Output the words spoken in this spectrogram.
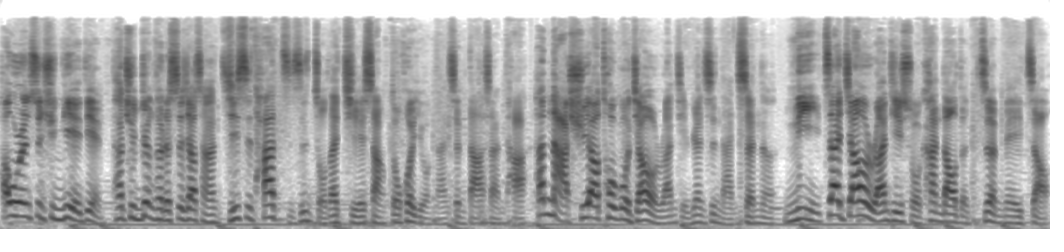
他无论是去夜店，他去任何的社交场合，即使他只是走在街上，都会有男生搭讪他。他哪需要透过交友软体认识男生呢？你在交友软体所看到的正妹照，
